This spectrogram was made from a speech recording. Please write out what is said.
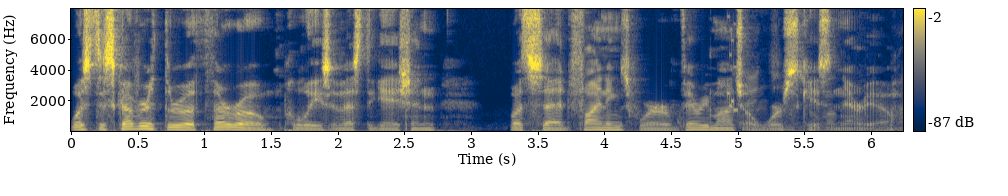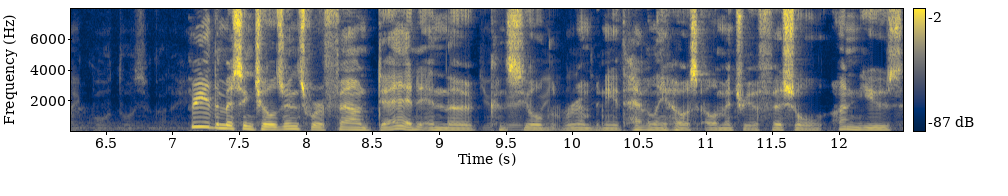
Was discovered through a thorough police investigation, but said findings were very much a worst case scenario. Three of the missing children were found dead in the concealed room beneath Heavenly Host Elementary official unused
